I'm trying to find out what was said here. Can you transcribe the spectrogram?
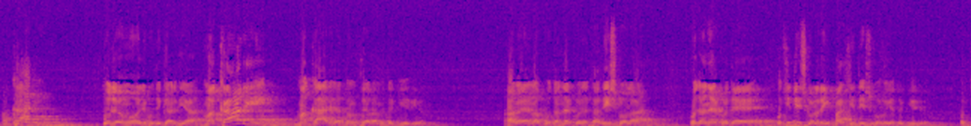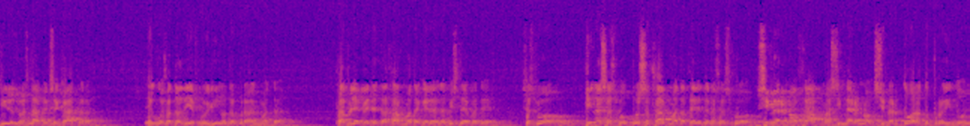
Μακάρι, το λέω με όλη μου την καρδιά, μακάρι, μακάρι να τον θέλαμε τον Κύριο. Αλλά έλα που όταν έρχονται τα δύσκολα, όταν έρχονται, όχι δύσκολα, δεν υπάρχει δύσκολο για τον Κύριο. Ο Κύριος μας τα ξεκάθαρα. Εγώ θα τα διευκολύνω τα πράγματα θα βλέπετε τα θαύματα και δεν θα πιστεύετε. Σας πω, τι να σας πω, πόσα θαύματα θέλετε να σας πω. Σημερινό θαύμα, σημερινό, σημερινό τώρα το πρωί τώρα,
